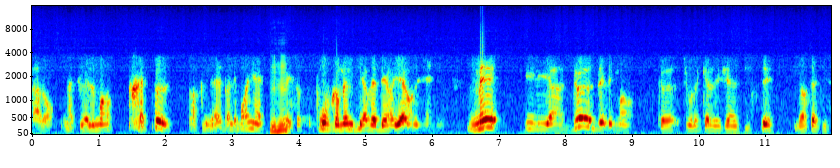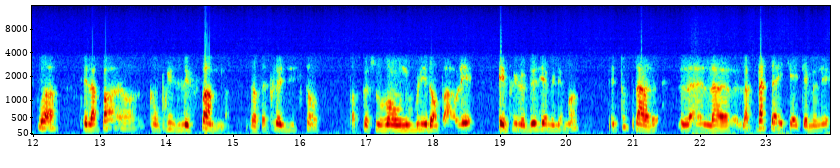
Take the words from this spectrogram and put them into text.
Alors, naturellement, très peu, parce qu'ils n'avaient pas les moyens. Mhm. Mais ça se prouve quand même qu'il y avait derrière un génie. Mais il y a deux éléments que, sur lesquels j'ai insisté dans cette histoire. C'est la part comprise les femmes dans cette résistance, parce que souvent on oublie d'en parler. Et puis le deuxième élément, c'est toute la, la, la- la bataille qui a été menée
